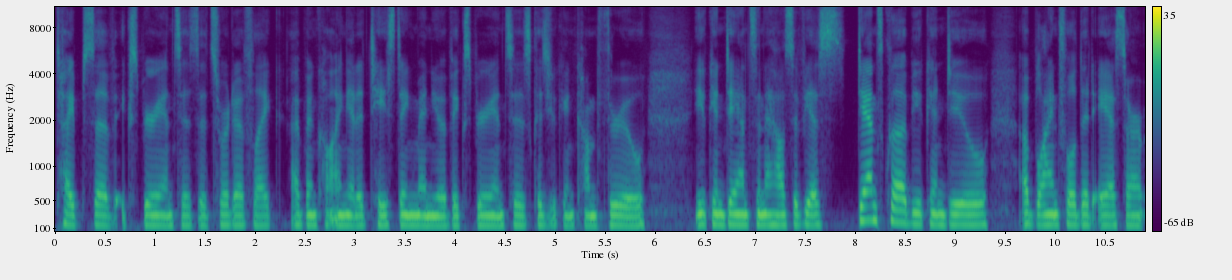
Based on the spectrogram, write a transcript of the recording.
types of experiences. It's sort of like I've been calling it a tasting menu of experiences because you can come through, you can dance in a House of Yes dance club, you can do a blindfolded ASR,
